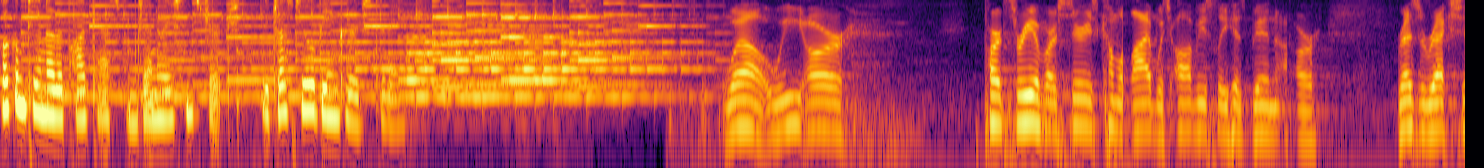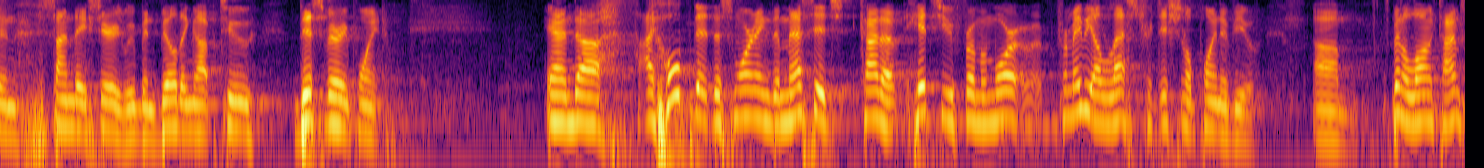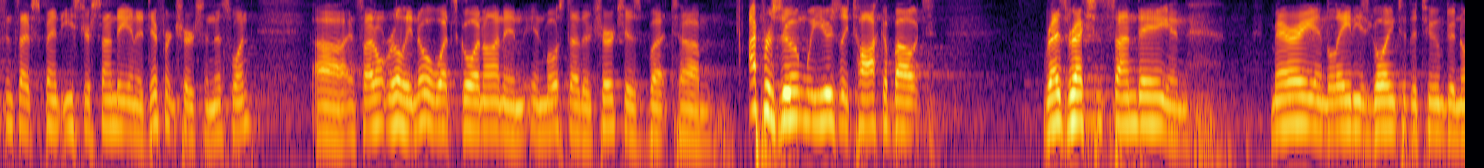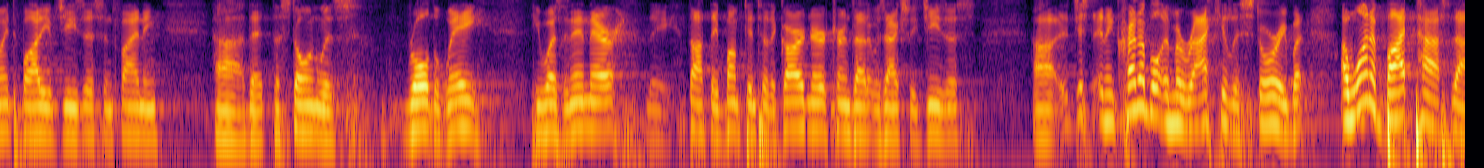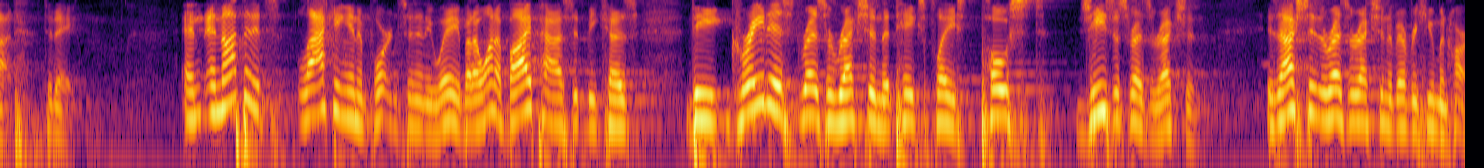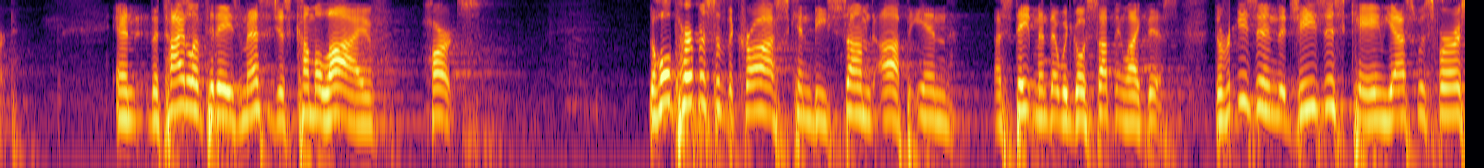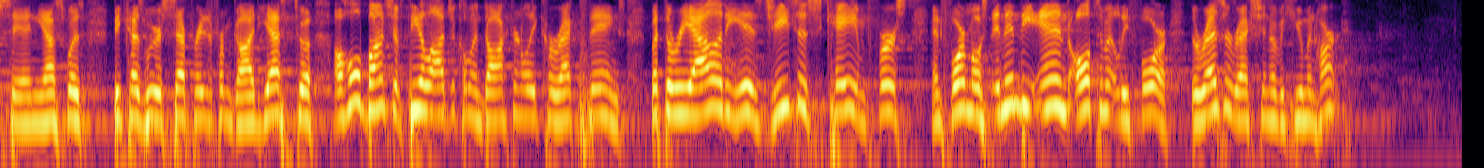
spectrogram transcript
Welcome to another podcast from Generations Church. We trust you will be encouraged today. Well, we are part three of our series, Come Alive, which obviously has been our Resurrection Sunday series. We've been building up to this very point. And uh, I hope that this morning the message kind of hits you from a more, from maybe a less traditional point of view. Um, it's been a long time since I've spent Easter Sunday in a different church than this one. Uh, and so I don't really know what's going on in, in most other churches, but um, I presume we usually talk about Resurrection Sunday and Mary and the ladies going to the tomb to anoint the body of Jesus and finding uh, that the stone was rolled away. He wasn't in there. They thought they bumped into the gardener. Turns out it was actually Jesus. Uh, just an incredible and miraculous story, but I want to bypass that today. And, and not that it's lacking in importance in any way, but I want to bypass it because the greatest resurrection that takes place post Jesus' resurrection is actually the resurrection of every human heart. And the title of today's message is Come Alive Hearts. The whole purpose of the cross can be summed up in a statement that would go something like this The reason that Jesus came, yes, was for our sin, yes, was because we were separated from God, yes, to a, a, whole bunch of theological and doctrinally correct things. But the reality is, Jesus came first and foremost, and in the end, ultimately for the resurrection of a human heart.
